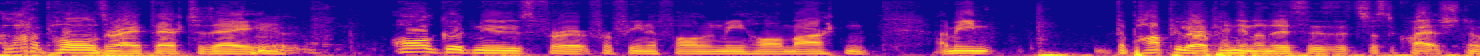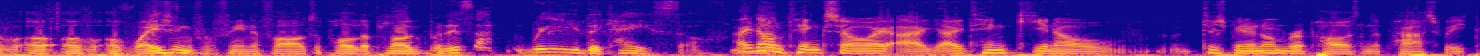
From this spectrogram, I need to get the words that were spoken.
A lot of polls are out there today. Mm. All good news for, for Fianna Fáil and Micheál Martin. I mean, the popular opinion on this is it's just a question of, of, of waiting for Fianna Fáil to pull the plug. But is that really the case, though? I don't think so. I, I, I, think you know there's been a number of polls in the past week.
